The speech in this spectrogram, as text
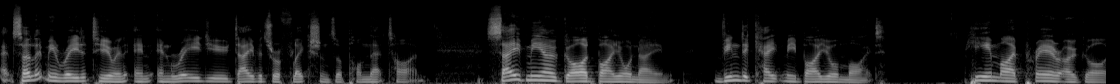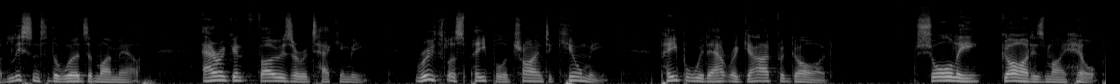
And so let me read it to you and, and, and read you David's reflections upon that time. Save me, O God, by your name. Vindicate me by your might. Hear my prayer, O God. Listen to the words of my mouth. Arrogant foes are attacking me. Ruthless people are trying to kill me. People without regard for God. Surely God is my help.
